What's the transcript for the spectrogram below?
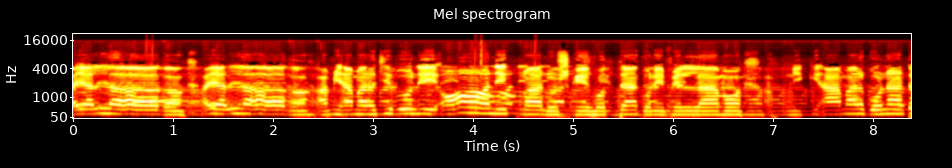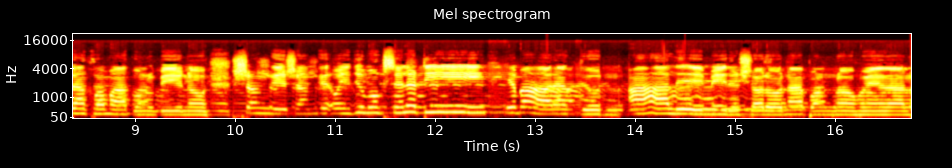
আয় আল্লাহ আয় আল্লাহ, আমি আমার জীবনে অনেক মানুষকে হত্যা করে ফেললাম। আপনি কি আমার গোনাটা ক্ষমা করবেন? সঙ্গে সঙ্গে ওই যুবক ছেলেটি এবার একজন আলেমের শরণাপন্ন হয়ে গেল।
